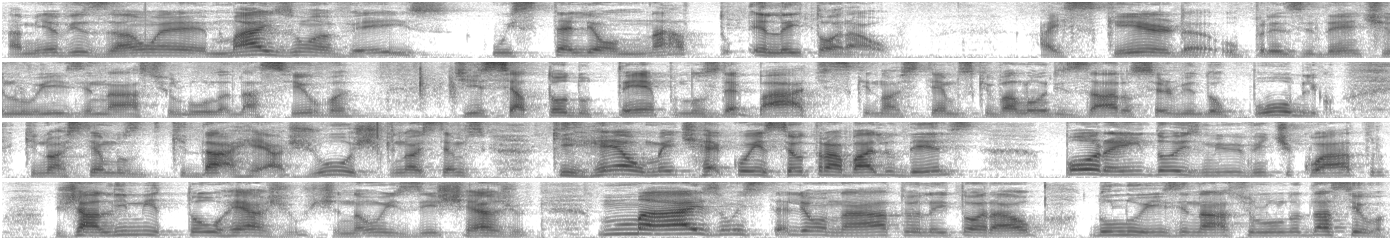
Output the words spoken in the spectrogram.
A minha visão é, mais uma vez, o estelionato eleitoral. A esquerda, o presidente Luiz Inácio Lula da Silva, disse a todo tempo nos debates que nós temos que valorizar o servidor público, que nós temos que dar reajuste, que nós temos que realmente reconhecer o trabalho deles Porém, 2024 já limitou o reajuste, não existe reajuste. Mais um estelionato eleitoral do Luiz Inácio Lula da Silva.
